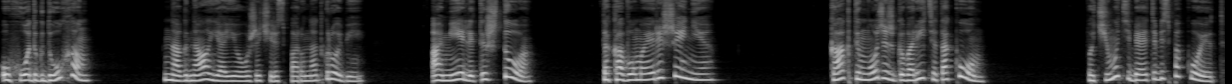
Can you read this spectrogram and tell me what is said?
«Уход к духам?» Нагнал я ее уже через пару надгробий. «Амели, ты что?» «Таково мое решение». «Как ты можешь говорить о таком?» «Почему тебя это беспокоит?»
